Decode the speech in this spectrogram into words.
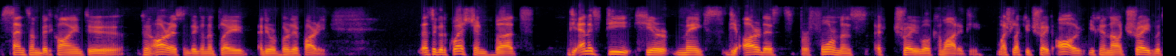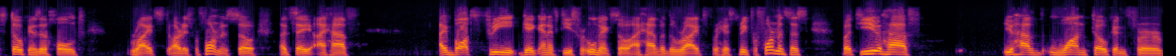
send some Bitcoin to, to an artist and they're going to play at your birthday party. That's a good question, but the NFT here makes the artist's performance a tradable commodity. Much like you trade all, you can now trade with tokens that hold rights to artist performance. So let's say I have I bought three gig NFTs for Umek, so I have the right for his three performances, but you have you have one token for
